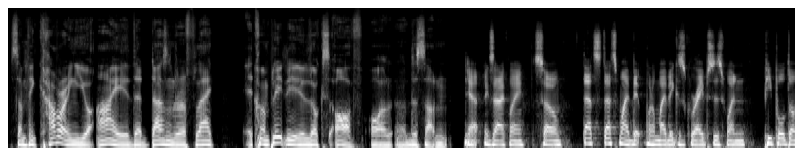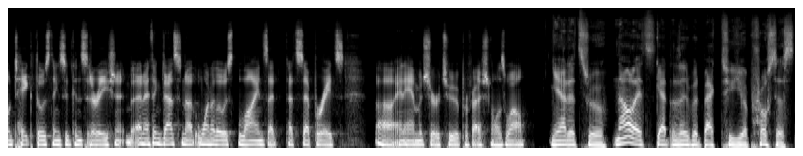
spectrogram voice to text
something covering your eye that doesn't reflect, it completely looks off all of a sudden. Yeah, exactly. So that's that's my one of my biggest gripes is when people don't take those things in consideration, and I think that's not one of those lines that that separates uh, an amateur to a professional as well. Yeah, that's true. Now let's get a little bit back to your process.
